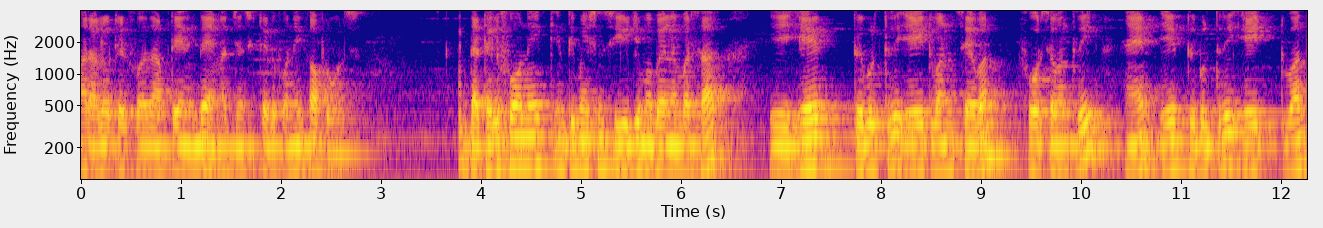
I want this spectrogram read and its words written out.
are allotted for the obtaining the emergency telephonic approvals. The telephonic intimations UG mobile numbers are ఈ eight triple three eight one seven four seven three and eight triple three eight one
